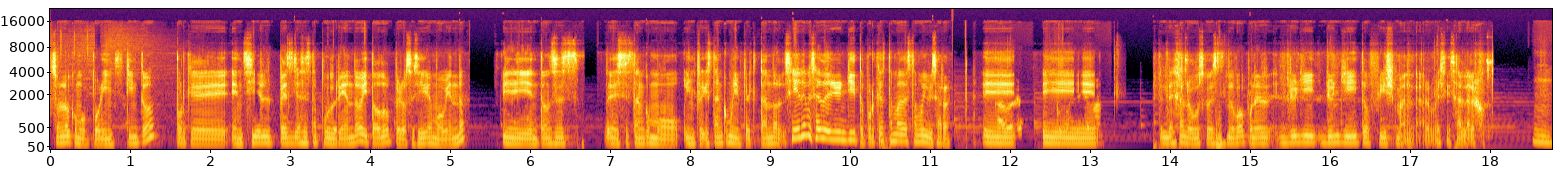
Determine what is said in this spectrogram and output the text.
solo como por instinto. Porque en sí el pez ya se está pudriendo y todo, pero se sigue moviendo. Y entonces se están como están como infectando. Sí, debe ser de Junjito, porque esta madre está muy bizarra. Eh, eh, déjalo busco, le voy a poner Junji, Junji Ito Fish Manga, a ver si sale algo. Mm.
